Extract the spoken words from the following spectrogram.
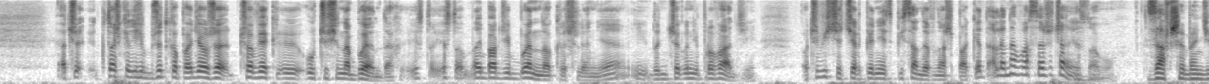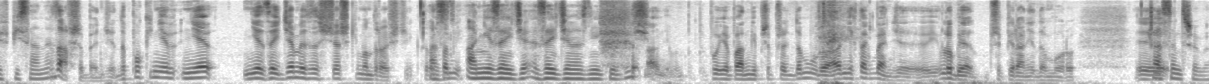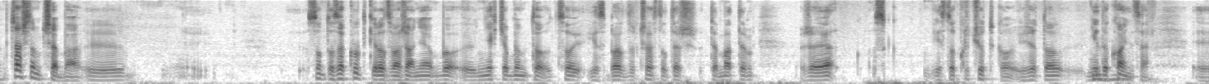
Znaczy, ktoś kiedyś brzydko powiedział, że człowiek y, uczy się na błędach. Jest to, jest to najbardziej błędne określenie i do niczego nie prowadzi. Oczywiście cierpienie jest wpisane w nasz pakiet, ale na własne życzenie znowu. Zawsze będzie wpisane? Zawsze będzie. Dopóki nie, nie, nie zejdziemy ze ścieżki mądrości. A, z, a nie zejdzie, zejdziemy z niej kiedyś? no, nie próbuje pan mnie przyprzeć do muru, ale niech tak będzie. Lubię przypieranie do muru. Y, Czasem trzeba. Czasem trzeba. y, y, Są to za krótkie rozważania, bo nie chciałbym to, co jest bardzo często też tematem, że jest to króciutko i że to nie do Mhm. końca.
